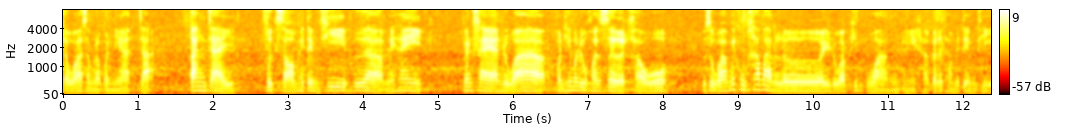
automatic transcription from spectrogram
แต่ว่าสำหรับวันนี้จะ ตั้งใจฝึกซ้อมให้เต็มที่เพื่อไม่ให้แฟนๆหรือว่าคนที่มาดูคอนเสิร์ตเขารู้สึกว่าไม่คุ้มค่าบัตรเลย หรือว่าผิดหวังอย่างนี้ครับก็จะทำให้เต็มที่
